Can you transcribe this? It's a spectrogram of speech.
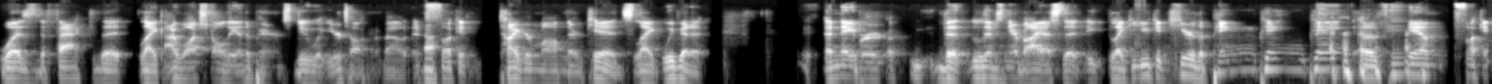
was the fact that like I watched all the other parents do what you're talking about and fucking tiger mom their kids. Like we've got a a neighbor that lives nearby us that like you can hear the ping ping ping of him fucking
